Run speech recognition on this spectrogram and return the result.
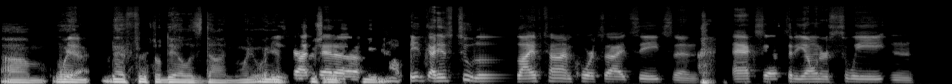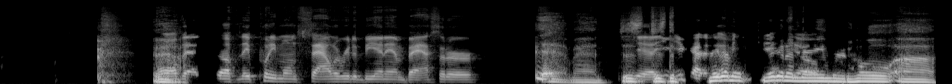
um, when yeah. the official deal is done. When, when he's got that, uh, he's got his two lifetime courtside seats and access to the owner's suite and yeah. all that stuff. They put him on salary to be an ambassador. Yeah, man. Just, yeah, just you, the, you they're gonna, they're gonna name that whole. uh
